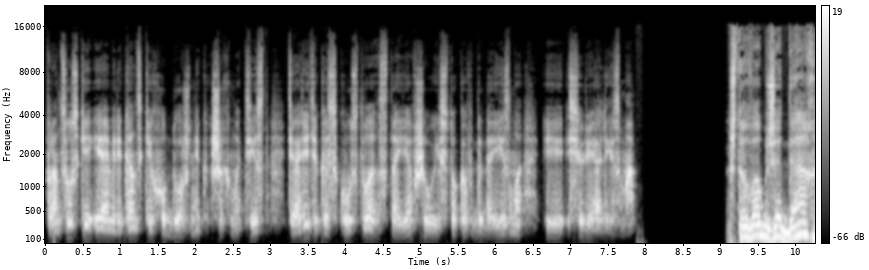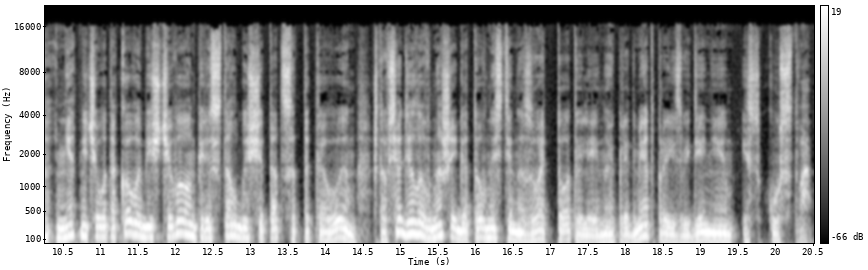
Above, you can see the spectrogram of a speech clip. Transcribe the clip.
Французский и американский художник, шахматист, теоретик искусства, стоявший у истоков дадаизма и сюрреализма. Что в обжедар нет ничего такого, без чего он перестал бы считаться таковым, что все дело в нашей готовности назвать тот или иной предмет произведением искусства.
